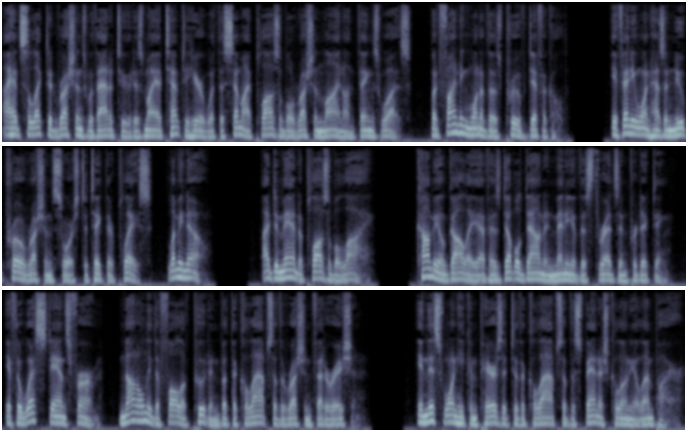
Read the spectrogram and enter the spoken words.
I had selected Russians with attitude as my attempt to hear what the semi plausible Russian line on things was, but finding one of those proved difficult. If anyone has a new pro Russian source to take their place, let me know. I demand a plausible lie. Kamil Galeev has doubled down in many of his threads in predicting if the West stands firm, not only the fall of Putin but the collapse of the Russian Federation. In this one, he compares it to the collapse of the Spanish colonial empire.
